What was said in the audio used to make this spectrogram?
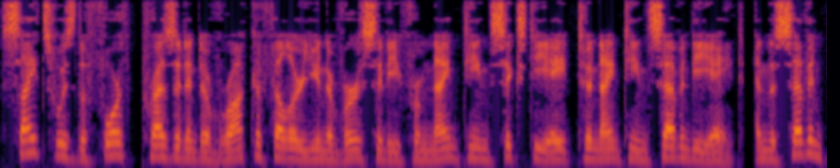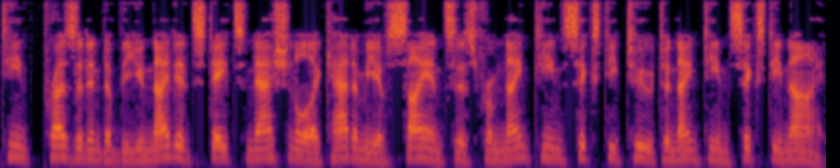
Seitz was the fourth president of Rockefeller University from 1968 to 1978, and the 17th president of the United States National Academy of Sciences from 1962 to 1969.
